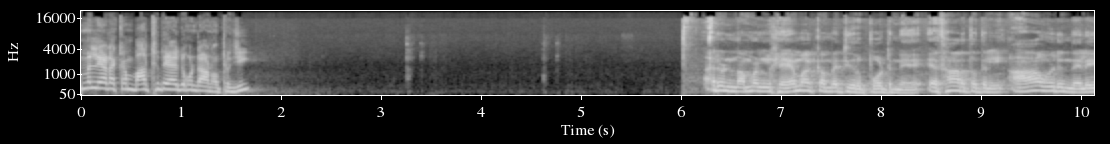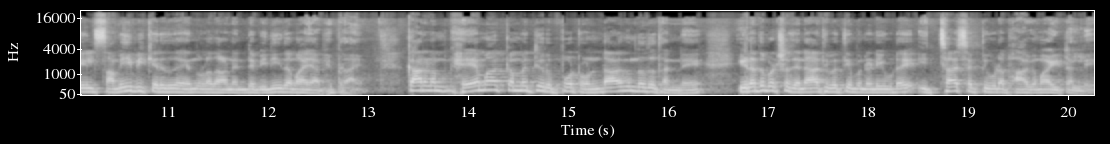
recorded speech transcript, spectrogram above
എം എൽ എ അടക്കം ബാധ്യതയായതുകൊണ്ടാണോ പ്രജി? അരുൺ നമ്മൾ ഹേമ കമ്മിറ്റി റിപ്പോർട്ടിനെ യഥാർത്ഥത്തിൽ ആ ഒരു നിലയിൽ സമീപിക്കരുത് എന്നുള്ളതാണ് എന്റെ വിനീതമായ അഭിപ്രായം. കാരണം ഹേമ കമ്മിറ്റി റിപ്പോർട്ട് ഉണ്ടാകുന്നത് തന്നെ ഇടതുപക്ഷ ജനാധിപത്യ മുന്നണിയുടെ ഇച്ഛാശക്തിയുടെ ഭാഗമായിട്ടല്ലേ.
